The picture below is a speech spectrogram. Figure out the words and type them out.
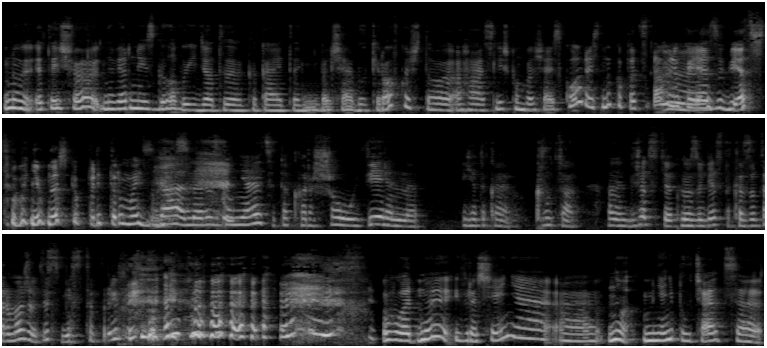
ну, это еще, наверное, из головы идет э, какая-то небольшая блокировка, что, ага, слишком большая скорость, ну-ка подставлю-ка mm. я зубец, чтобы немножко притормозить. Да, она разгоняется так хорошо, уверенно. И я такая, круто. Она бежит, встает на забес, такая заторможивает и с места прыгает. Вот, ну и вращение, а, ну, меня не получается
